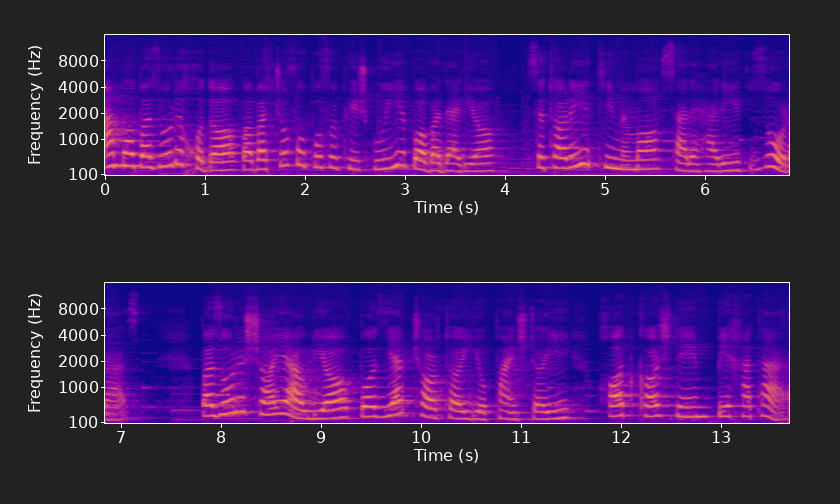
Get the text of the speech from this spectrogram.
اما به زور خدا و به چف و پف پیشگویی بابا دریا ستاره تیم ما سر حریف زور است. و زور شای اولیا باز یک چارتایی و پنجتایی خواد کاشتیم به خطر.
